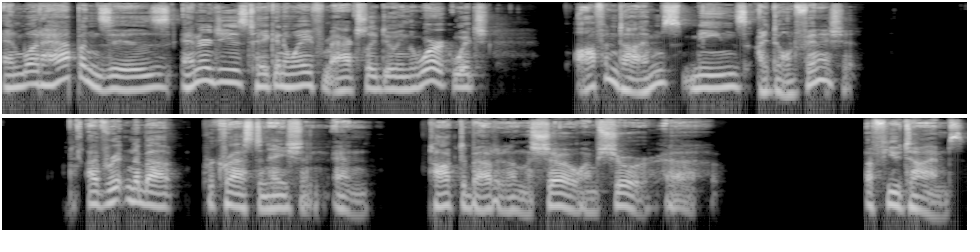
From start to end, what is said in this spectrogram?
And what happens is energy is taken away from actually doing the work, which oftentimes means I don't finish it. I've written about procrastination and talked about it on the show, I'm sure, uh, a few times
